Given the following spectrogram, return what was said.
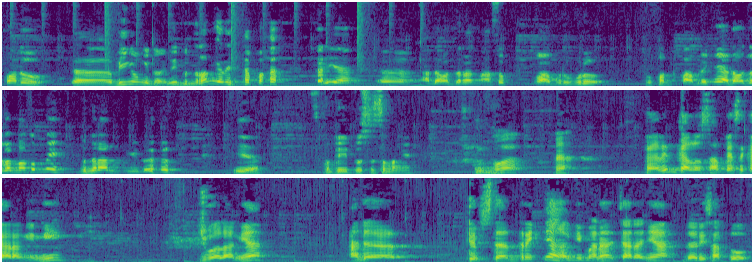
Waduh, eh, bingung gitu. Ini beneran kan ini apa? Iya, eh, ada orderan masuk. Wah, buru-buru telepon ke pabriknya ada orderan masuk nih, beneran gitu. iya. Seperti itu sesenangnya. Wah, nah kalian kalau sampai sekarang ini jualannya ada tips dan triknya nggak gimana caranya dari satu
